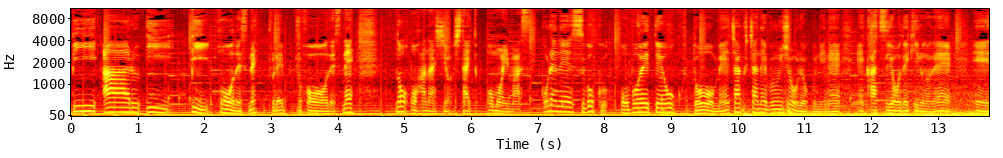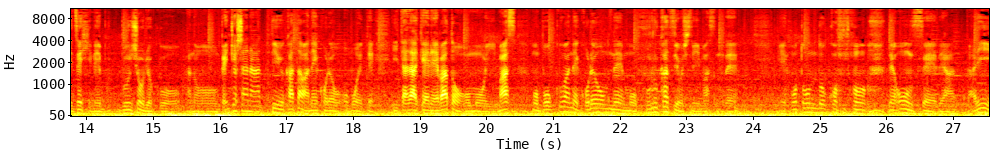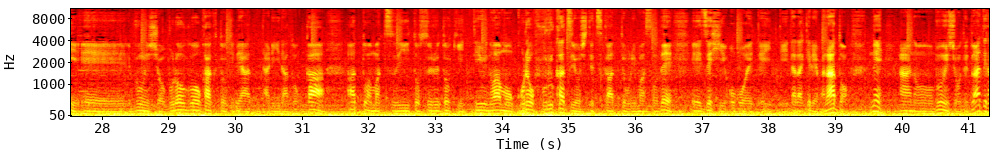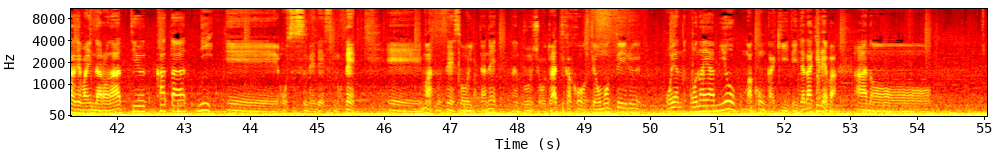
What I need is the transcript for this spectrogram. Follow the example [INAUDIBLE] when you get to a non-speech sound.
PREP 法ですね。 PREP 法ですね。のお話をしたいと思います。これね、すごく覚えておくと、めちゃくちゃね、文章力にね、活用できるので、えー、ぜひね、文章力を、あのー、勉強したいなっていう方はね、これを覚えていただければと思います。もう僕はね、これをね、もうフル活用していますので、えほとんどこの、ね、音声であったり、えー、文章ブログを書く時であったりだとかあとはまツイートする時っていうのはもうこれをフル活用して使っておりますので、えー、ぜひ覚えていっていただければなと。ねあの文章でどうやって書けばいいんだろうなっていう方に、えー、おすすめですので、えー、まあね、そういったね文章をどうやって書こうって思っているお悩みを、まあ、今回聞いていただければ、あのー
